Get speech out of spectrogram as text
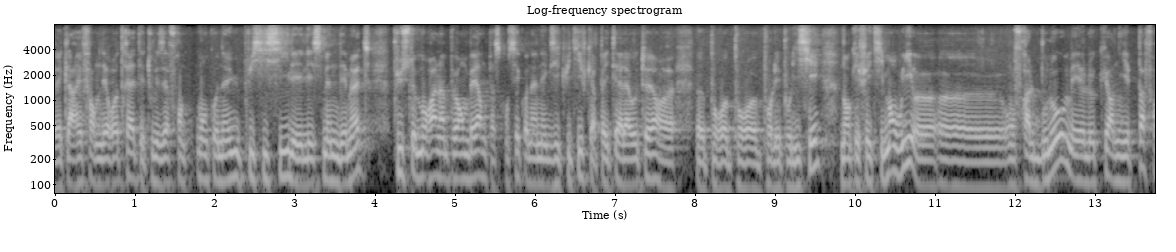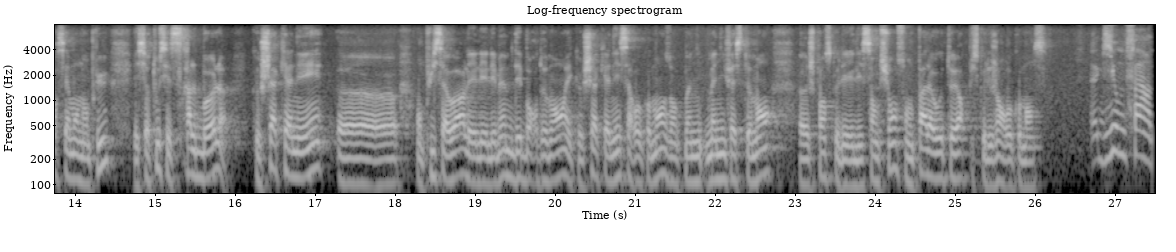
avec la réforme des retraites et tous les affrontements qu'on a eu, plus ici les, les semaines d'émeutes, plus le moral un peu en berne parce qu'on sait qu'on a un exécutif qui n'a pas été à la hauteur euh, euh, pour, pour, pour les policiers. Donc effectivement, oui, euh, on fera le boulot, mais le cœur n'y est pas forcément non plus. Et surtout, c'est sera le bol que chaque année, on puisse avoir les, les, mêmes débordements et que chaque année, ça recommence. Donc manifestement, je pense que les, les sanctions ne sont pas à la hauteur puisque les gens recommencent. Euh, Guillaume Fard,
